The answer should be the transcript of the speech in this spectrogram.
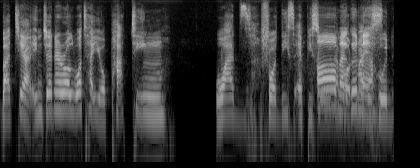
But yeah, in general, what are your parting words for this episode Oh, my about goodness. motherhood?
